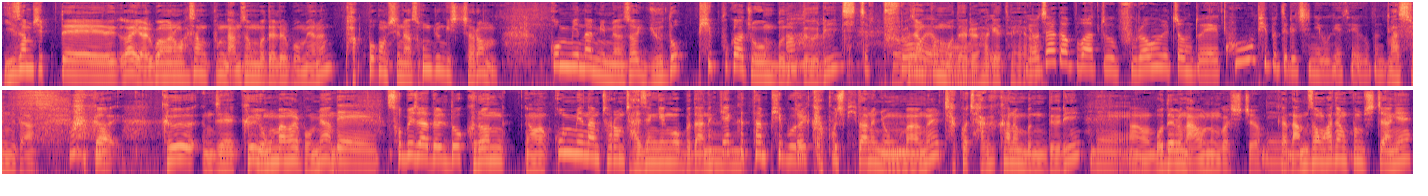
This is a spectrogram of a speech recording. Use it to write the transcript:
20, 30대가 열광하는 화장품 남성 모델을 보면은 박보검 씨나 송중기 씨처럼 꽃미남이면서 유독 피부가 좋은 분들이 아, 진짜 부러워요. 화장품 모델을 하게 돼요. 여자가 봐도 부러울 정도의 고운 피부들을 지니고 계세요, 그분들. 맞습니다. 그러니까 그 이제 그 욕망을 보면 네. 소비자들도 그런 어, 꽃미남처럼 잘생긴 것보다는 깨끗한 피부를 음. 깨끗한 갖고 싶다는 욕망을 자꾸 자극하는 분들이 네. 어, 모델로 나오는 것이죠. 네. 그러니까 남성 화장품 시장의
